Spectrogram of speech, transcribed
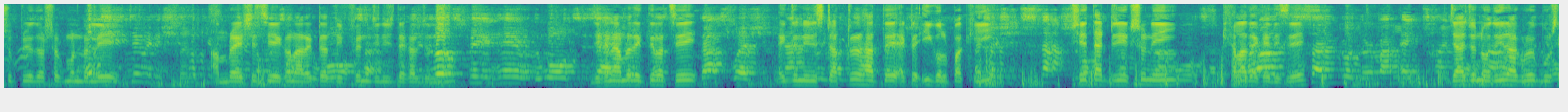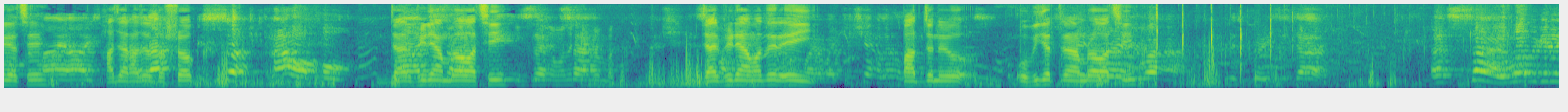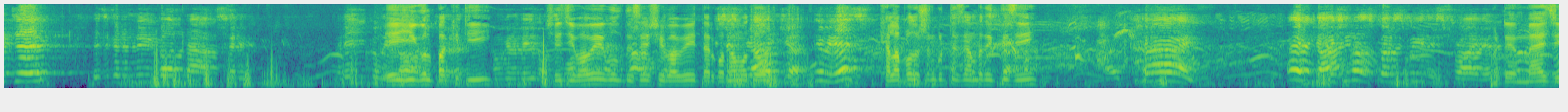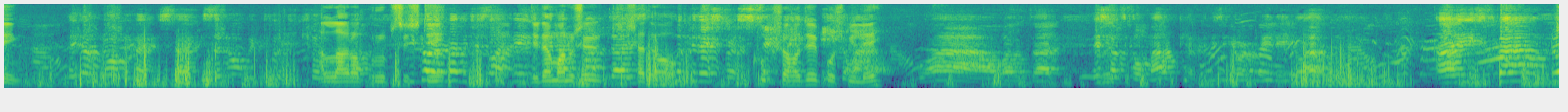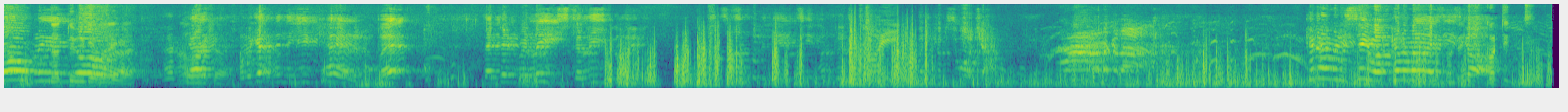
সুপ্রিয় দর্শক মন্ডলী আমরা এসেছি এখন আরেকটা ডিফারেন্ট জিনিস দেখার জন্য, যেখানে আমরা দেখতে পাচ্ছি একজন ইনস্ট্রাক্টরের হাতে একটা ইগল পাখি। সে তার ডিরেকশনেই খেলা দেখা দিছে, যার জন্য অধীর আগ্রহে বসে আছে হাজার হাজার দর্শক। যার ভিড়ে আমরাও আছি, যার ভিড়ে আমাদের এই পাঁচজনের অভিযাত্রা আমরাও আছি। degrees a. And so what we're going do is we're going move on now to এই ঈগল পাখিটি সে যেভাবে বলতেছে সেভাবে তার কথা মতো খেলা প্রদর্শন করতেছে আমরা দেখতেছি। আল্লাহর অপরূপ সৃষ্টি যেটা মানুষের সাথে খুব সহজেই পোষ মিলে। Owl. Wow, well done. This one's called Malcolm. He's a European eagle owl. And he's found normally in Europe. Okay, and we get them in the UK a little bit. They've been released illegally. What's happened in the 1800s when it comes to watch out? Ah, look at that! Can everybody see what's going around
